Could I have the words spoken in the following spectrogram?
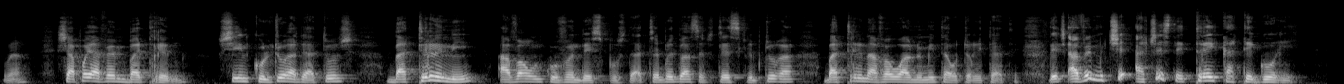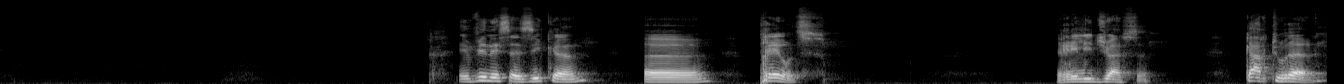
Da? Și apoi avem bătrân. Și în cultura de atunci, bătrânii aveau un cuvânt de spus, dar trebuie doar să citești Scriptura, bătrân aveau o anumită autoritate. Deci avem ce, aceste trei categorii. Îmi vine să zic că uh, preoți, religioasă, carturări,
